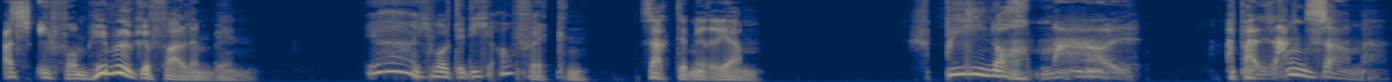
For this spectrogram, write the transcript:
als ich vom Himmel gefallen bin. Ja, ich wollte dich aufwecken, sagte Miriam. Spiel noch mal, aber langsamer.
